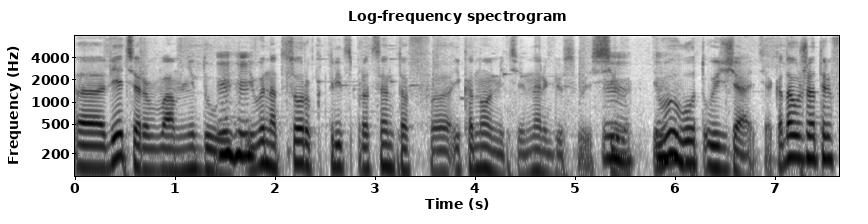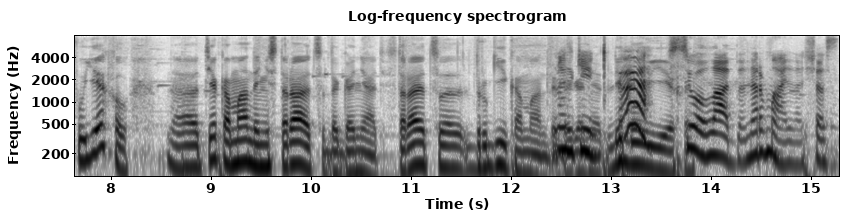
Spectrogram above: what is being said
э, ветер вам не дует, Мгм. и вы на 40-30% э, экономите энергию своей силы. М, И вы вот уезжаете. А когда уже отрыв уехал, э, те команды не стараются догонять, стараются другие команды Ну, такие, догонять, либо уехать. все, ладно, нормально, сейчас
